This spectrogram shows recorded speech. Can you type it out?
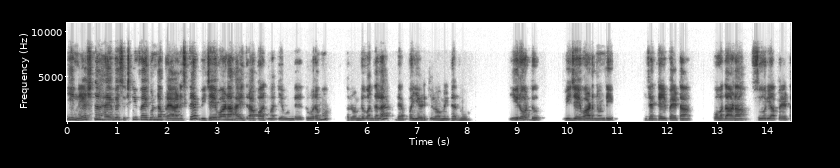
ఈ నేషనల్ హైవే సిక్స్టీ ఫైవ్ గుండా ప్రయాణిస్తే విజయవాడ హైదరాబాద్ మధ్య ఉండే దూరము రెండు వందల డెబ్బై ఏడు కిలోమీటర్లు. ఈ రోడ్డు విజయవాడ నుండి జగ్గైపేట కోదాడ సూర్యాపేట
